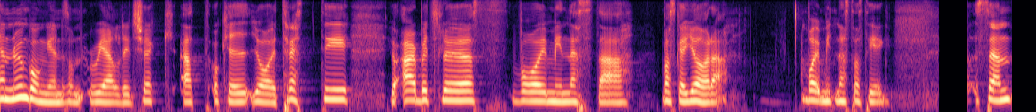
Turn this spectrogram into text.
Ännu en gång en sån reality check. Att okej, jag är 30, jag är arbetslös, vad är min nästa, vad ska jag göra? Vad är mitt nästa steg? Sen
